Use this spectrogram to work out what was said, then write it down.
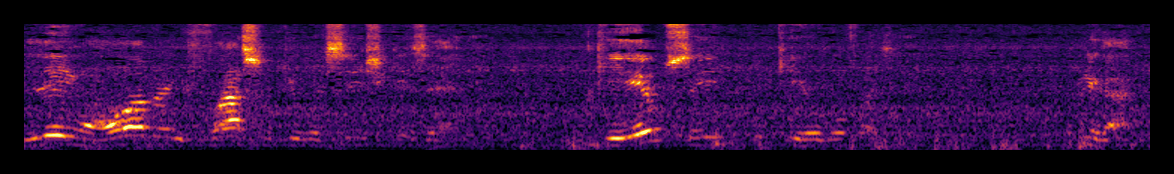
leiam a obra e façam o que vocês quiserem. Porque eu sei o que eu vou fazer. Obrigado.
